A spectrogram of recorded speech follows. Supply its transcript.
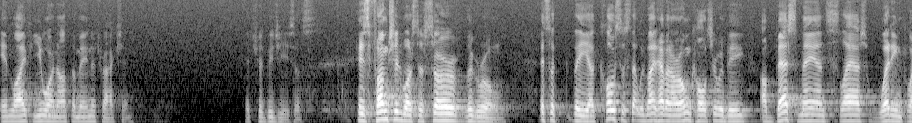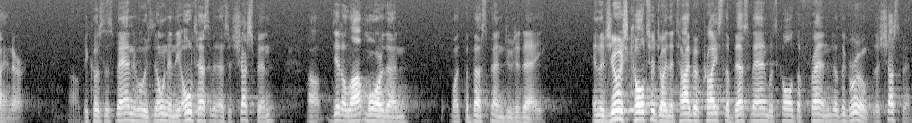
In life, you are not the main attraction. It should be Jesus. His function was to serve the groom. It's the, the uh, closest that we might have in our own culture would be a best man slash wedding planner. Uh, because this man who is known in the Old Testament as a shushbin uh, did a lot more than what the best men do today. In the Jewish culture during the time of Christ, the best man was called the friend of the groom, the shushbin.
